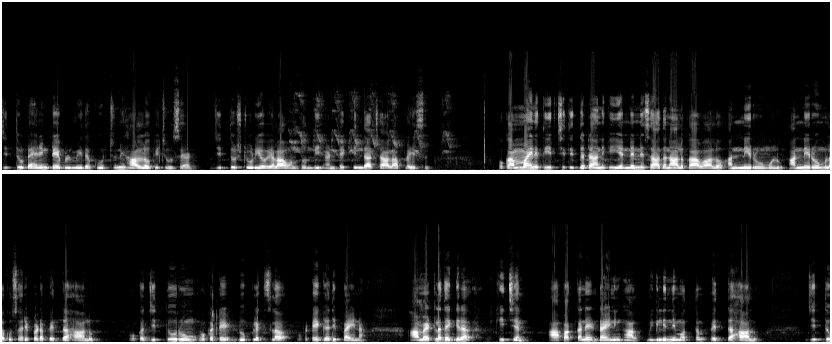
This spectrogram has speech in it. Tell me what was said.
జిత్తు డైనింగ్ టేబుల్ మీద కూర్చుని హాల్లోకి చూశాడు. జిత్తు స్టూడియో ఎలా ఉంటుంది అంటే కింద చాలా ప్లేస్. ఒక అమ్మాయిని తీర్చిదిద్దటానికి ఎన్నెన్ని సాధనాలు కావాలో అన్ని రూములు. అన్ని రూములకు సరిపడ పెద్ద హాలు. ఒక జిత్తు రూమ్ ఒకటే డూప్లెక్స్లా ఒకటే గది పైన. ఆ మెట్ల దగ్గర కిచెన్ ఆ పక్కనే డైనింగ్ హాల్ మిగిలింది మొత్తం పెద్ద హాలు. జిత్తు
